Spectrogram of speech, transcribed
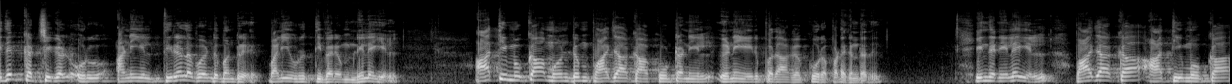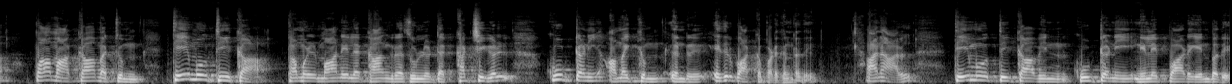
எதிர்க்கட்சிகள் ஒரு அணியில் திரள வேண்டும் என்று வலியுறுத்தி வரும் நிலையில் அதிமுக மீண்டும் பாஜக கூட்டணியில் இணைய இருப்பதாக கூறப்படுகின்றது. இந்த நிலையில் பாஜக அதிமுக பாமக மற்றும் தேமுதிக தமிழ் மாநில காங்கிரஸ் உள்ளிட்ட கட்சிகள் கூட்டணி அமைக்கும் என்று எதிர்பார்க்கப்படுகின்றது. ஆனால் தேமுதிகவின் கூட்டணி நிலைப்பாடு என்பது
